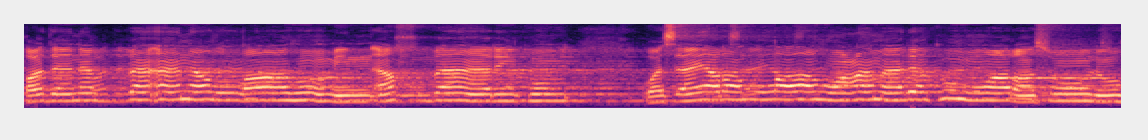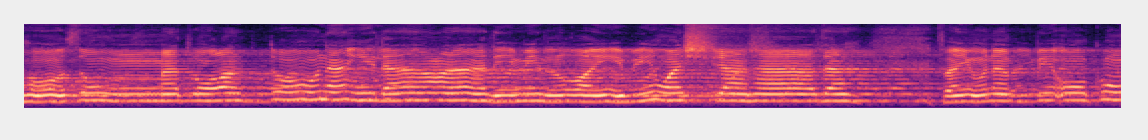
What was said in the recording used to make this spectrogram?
قد نبأنا الله من أخباركم وسيرى الله عملكم ورسوله ثم تردون إلى عالم الغيب والشهادة فينبئكم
